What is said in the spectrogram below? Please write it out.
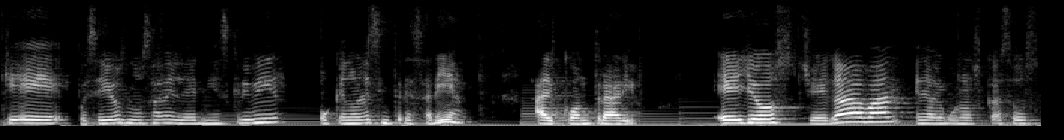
que pues ellos no saben leer ni escribir o que no les interesaría. Al contrario, ellos llegaban, en algunos casos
